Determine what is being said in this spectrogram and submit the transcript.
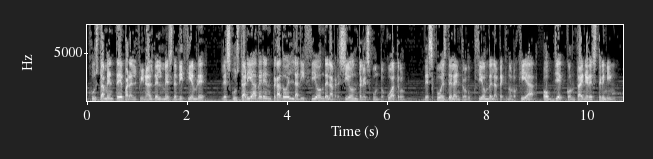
Justamente para el final del mes de diciembre les gustaría haber entrado en la edición de la versión 3.4, después de la introducción de la tecnología Object Container Streaming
